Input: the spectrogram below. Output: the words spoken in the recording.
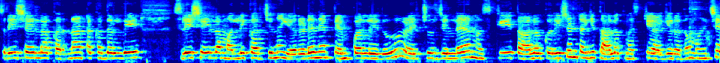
ಶ್ರೀಶೈಲ ಕರ್ನಾಟಕದಲ್ಲಿ ಶ್ರೀಶೈಲ ಮಲ್ಲಿಕಾರ್ಜುನ ಎರಡನೇ ಟೆಂಪಲ್ ಇದು. ರಾಯಚೂರು ಜಿಲ್ಲೆ ಮಸ್ಕಿ ತಾಲೂಕು ರೀಸೆಂಟಾಗಿ ತಾಲೂಕು ಮಸ್ಕಿ ಆಗಿರೋದು. ಮುಂಚೆ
